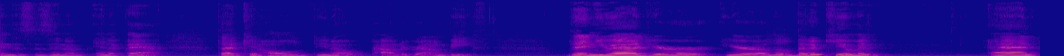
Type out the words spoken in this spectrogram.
and this is in a in a pan that can hold you know pound of ground beef. Then you add your your a little bit of cumin, and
